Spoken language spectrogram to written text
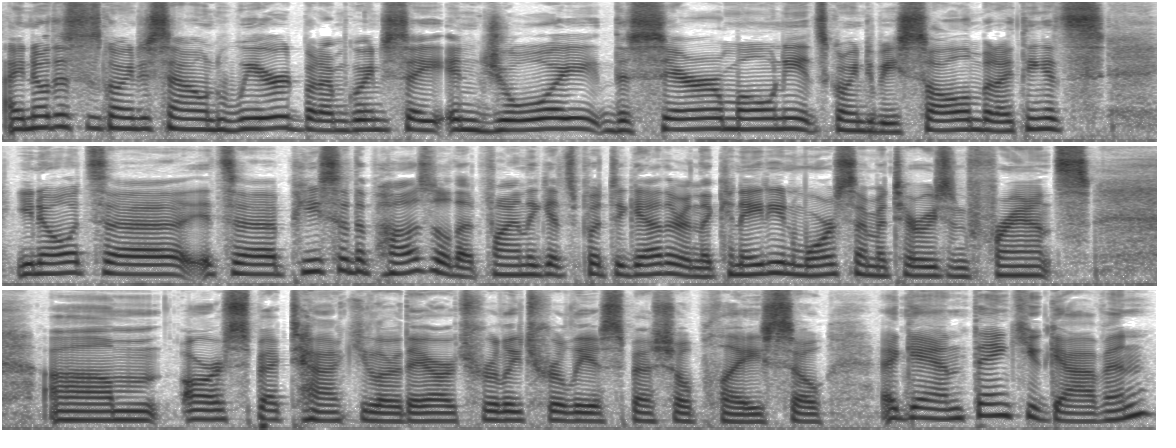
I know this is going to sound weird, but I'm going to say enjoy the ceremony. It's going to be solemn, but I think it's you know it's a it's a piece of the puzzle that finally gets put together. And the Canadian war cemeteries in France um, are spectacular. They are truly truly a special place. So, again, thank you, Gavin.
